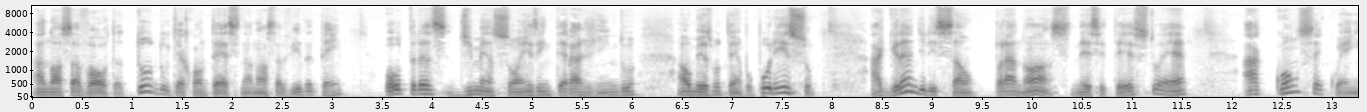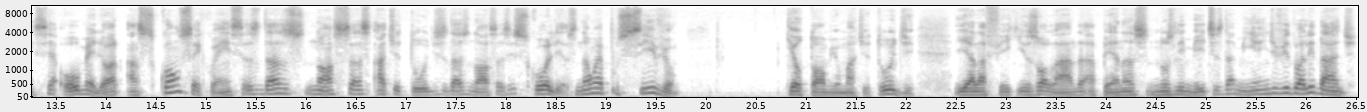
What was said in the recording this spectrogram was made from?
à nossa volta. Tudo o que acontece na nossa vida tem outras dimensões interagindo ao mesmo tempo. Por isso, a grande lição para nós nesse texto é a consequência, ou melhor, as consequências das nossas atitudes, das nossas escolhas. Não é possível que eu tome uma atitude e ela fique isolada apenas nos limites da minha individualidade.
